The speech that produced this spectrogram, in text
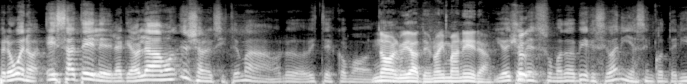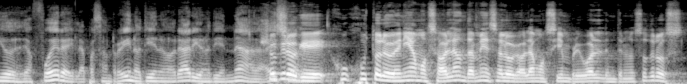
Pero bueno, esa tele de la que hablábamos, eso ya no existe más, boludo, viste, es como. No, olvídate, no hay manera. Y hoy Yo- tenés un montón de pibes que se van y hacen contenido desde afuera y la pasan re bien, no tienen horario, no tienen nada. Yo Eso- creo que ju- justo lo veníamos hablando, también es algo que hablamos siempre igual entre nosotros,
